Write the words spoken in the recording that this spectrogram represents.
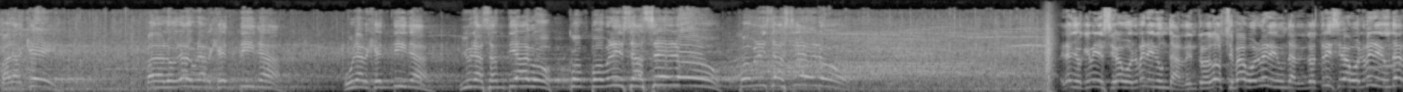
¿Para qué? Para lograr una Argentina, una Argentina y una Santiago con pobreza cero, pobreza cero. El año que viene se va a volver a inundar, dentro de dos se va a volver a inundar, dentro de tres se va a volver a inundar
